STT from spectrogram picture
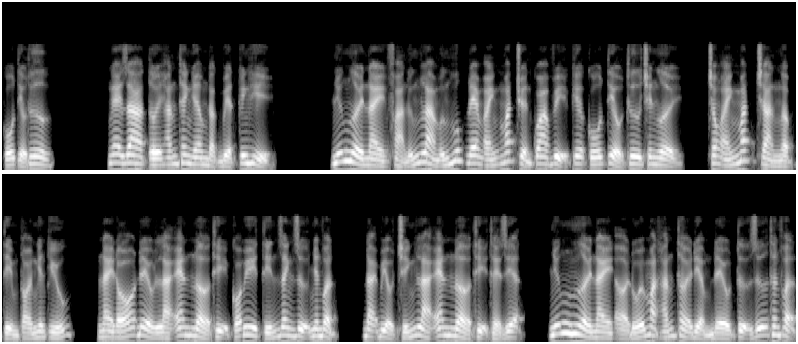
cố tiểu thư. Nghe ra tới hắn thanh âm đặc biệt kinh hỉ. Những người này phản ứng làm ứng húc đem ánh mắt chuyển qua vị kia cố tiểu thư trên người, trong ánh mắt tràn ngập tìm tòi nghiên cứu, này đó đều là N thị có uy tín danh dự nhân vật, đại biểu chính là N thị thể diện, những người này ở đối mặt hắn thời điểm đều tự giữ thân phận,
